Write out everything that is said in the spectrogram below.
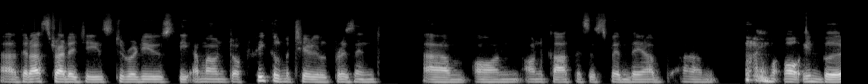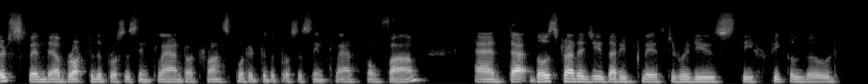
uh, there are strategies to reduce the amount of fecal material present um, on, on carcasses when they are, um, or in birds when they are brought to the processing plant or transported to the processing plant from farm. And that those strategies are in place to reduce the fecal load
